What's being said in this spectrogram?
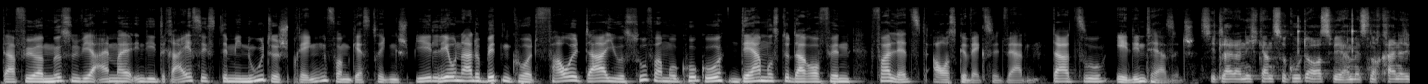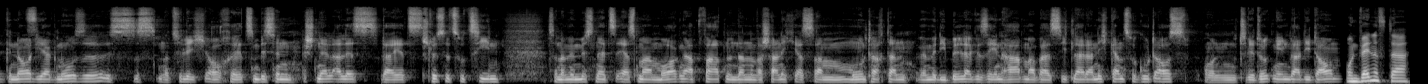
Dafür müssen wir einmal in die 30. Minute springen vom gestrigen Spiel. Leonardo Bittencourt fault da Yusufa Mokoko. Der musste daraufhin verletzt ausgewechselt werden. Dazu Edin Terzic. Sieht leider nicht ganz so gut aus. Wir haben jetzt noch keine genaue Diagnose. Es ist natürlich auch jetzt ein bisschen schnell alles, da jetzt Schlüsse zu ziehen, sondern wir müssen jetzt erstmal morgen abwarten und dann wahrscheinlich erst am Montag dann, wenn wir die Bilder gesehen haben. Aber es sieht leider nicht ganz so gut aus und wir drücken ihm da die Daumen. Und wenn es da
